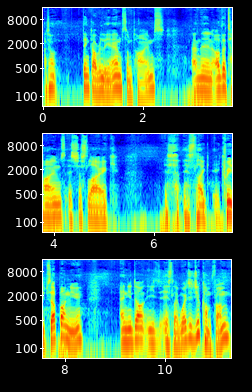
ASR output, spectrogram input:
I don't think I really am sometimes, and then other times it's just like it's it's like it creeps up on you, and you don't. It's like where did you come from?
